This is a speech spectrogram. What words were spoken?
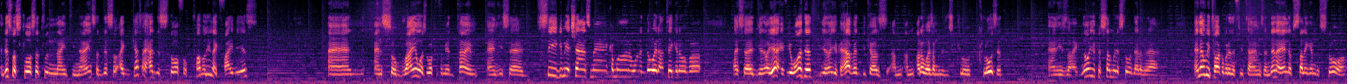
And this was closer to 99. So this, so I guess I had this store for probably like five years. And and so Brian was working for me at the time, and he said, "See, give me a chance, man. Come on, I want to do it. I'll take it over." I said, "You know, yeah, if you want it, you know, you can have it because I'm, I'm otherwise I'm going to just close close it." And he's like, "No, you can sell me the store, da da da." And then we talk about it a few times, and then I end up selling him the store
